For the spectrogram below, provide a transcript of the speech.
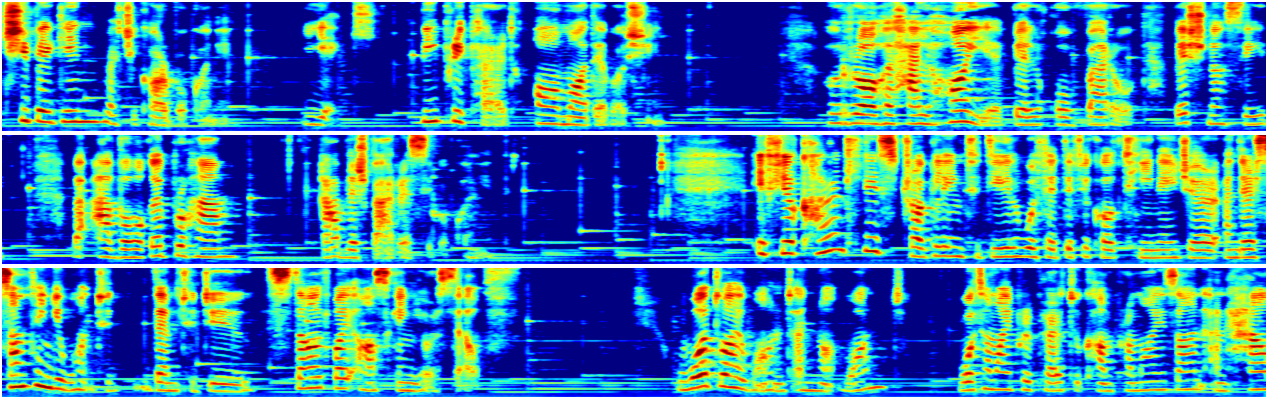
چی بگین و چی کار بکنین؟ یک Be prepared آماده باشین راه حلهای بالقوه رو بشناسید و عواقب رو هم قبلش بررسی بکنید If you're currently struggling to deal with a difficult teenager and there's something you want to, them to do, start by asking yourself What do I want and not want? What am I prepared to compromise on, and how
